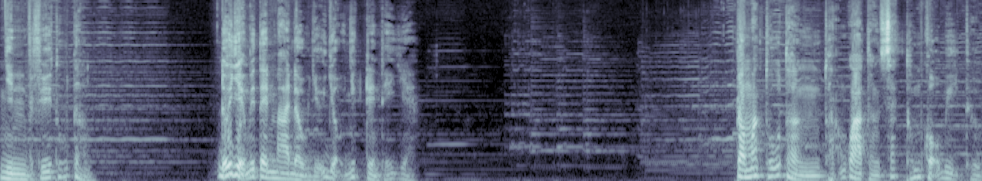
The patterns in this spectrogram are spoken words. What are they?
Nhìn về phía thú thần. Đối diện với tên ma đầu dữ dội nhất trên thế gian. Trong mắt thú thần thoảng qua thần sắc thống khổ bi thương,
